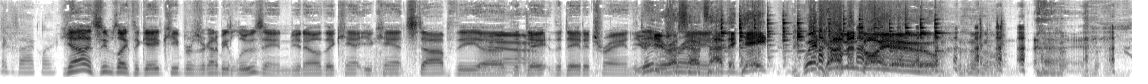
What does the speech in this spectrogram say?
exactly. Yeah, it seems like the gatekeepers are going to be losing. You know, they can't. You can't stop the uh, Yeah. the da- the data train. The You data hear us outside the gate? We're coming for you.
